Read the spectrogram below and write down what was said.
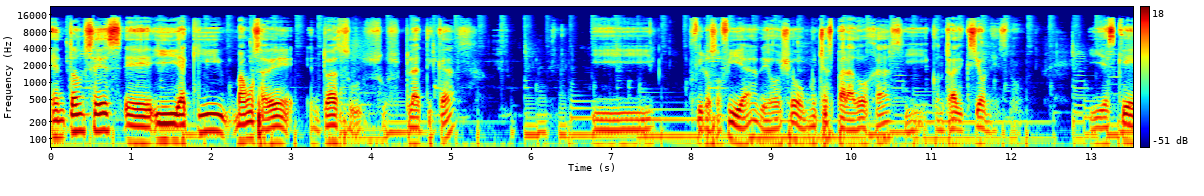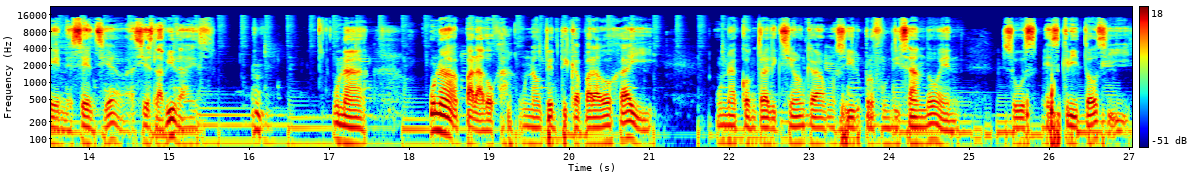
Entonces, eh, y aquí vamos a ver en todas sus, pláticas y filosofía de Osho muchas paradojas y contradicciones. Y es que en esencia así es la vida, es una una paradoja, una auténtica paradoja y una contradicción que vamos a ir profundizando en sus escritos y,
